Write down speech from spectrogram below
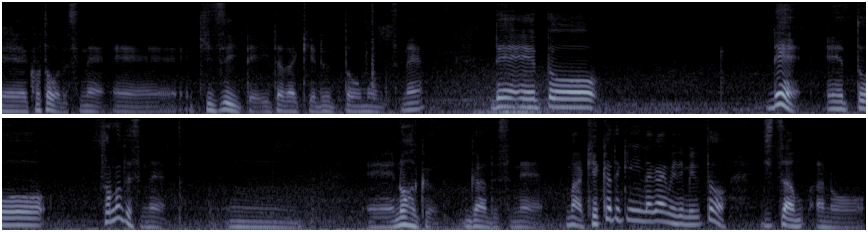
えー、ことをですね、えー、気づいていただけると思うんですね。でえっ、ー、とでえっ、とそのですねうん、えー、野葉君がですねまあ結果的に長い目で見ると実はあの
